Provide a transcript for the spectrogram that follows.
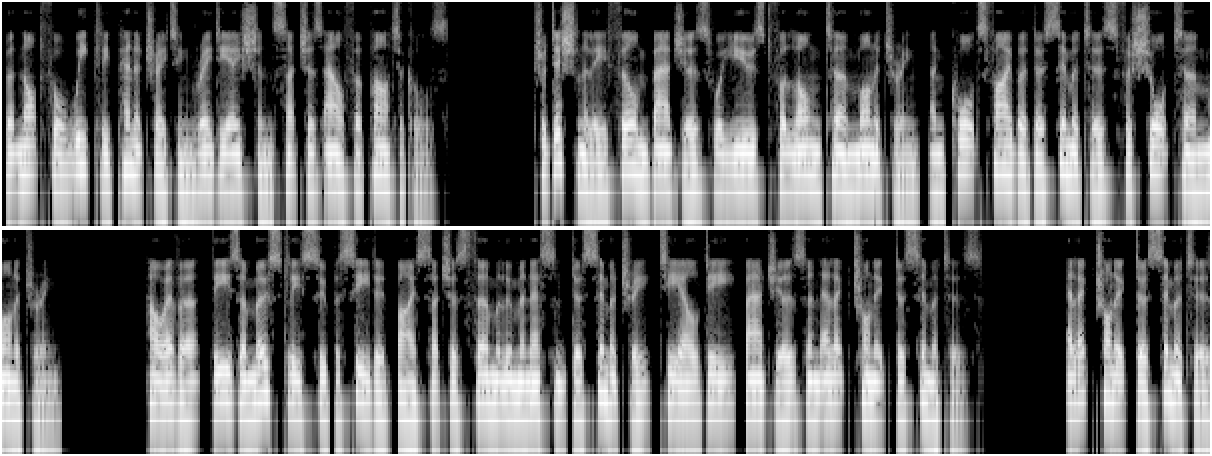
but not for weakly penetrating radiation such as alpha particles. Traditionally film badges were used for long-term monitoring, and quartz fiber dosimeters for short-term monitoring. However, these are mostly superseded by such as thermoluminescent dosimetry (TLD) badges and electronic dosimeters. Electronic dosimeters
